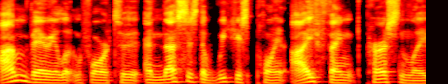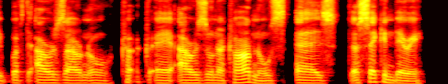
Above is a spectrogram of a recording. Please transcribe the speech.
I'm very looking forward to, and this is the weakest point I think personally with the Arizona uh, Arizona Cardinals is their secondary.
